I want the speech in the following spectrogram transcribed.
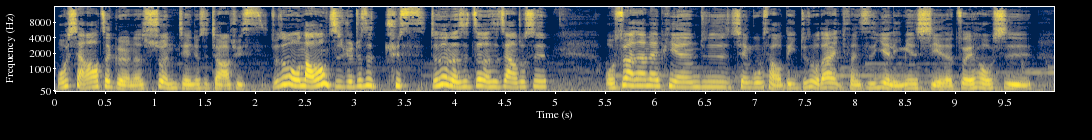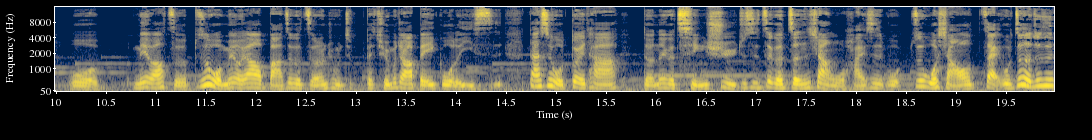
我想到这个人的瞬间就是叫他去死，就是我脑中直觉就是去死，就真的是真的是这样。就是我虽然在那篇就是千古扫地，就是我在粉丝页里面写的，最后是我没有要责，就是我没有要把这个责任全部全部叫他背锅的意思，但是我对他的那个情绪，就是这个真相，我还是我就是我想要在，我真的就是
